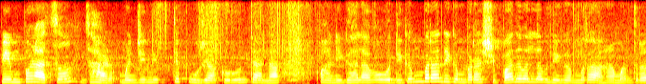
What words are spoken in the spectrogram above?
पिंपळाचं झाड म्हणजे नित्य पूजा करून त्याला पाणी घालावं व दिगंबरा दिगंबरा शिपादवल्लभ दिगंबरा हा मंत्र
